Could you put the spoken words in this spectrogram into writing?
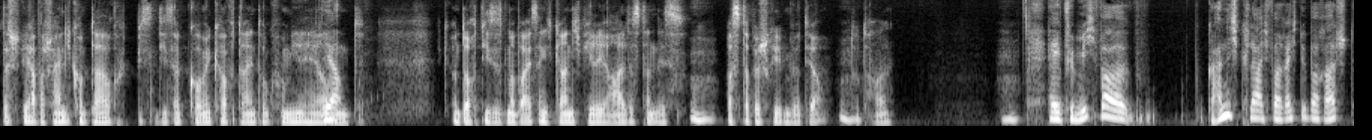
Das, ja, wahrscheinlich kommt da auch ein bisschen dieser comichafte Eindruck von mir her. Ja. Und und auch dieses, man weiß eigentlich gar nicht, wie real das dann ist, mhm. was da beschrieben wird, ja, mhm. total. Mhm. Hey, für mich war gar nicht klar, ich war recht überrascht,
